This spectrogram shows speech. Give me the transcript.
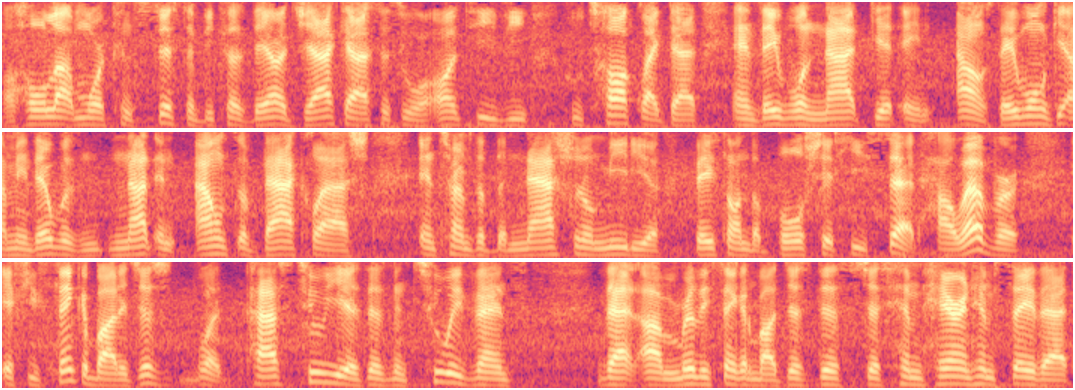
a whole lot more consistent because there are jackasses who are on TV who talk like that and they will not get an ounce. They won't get, I mean, there was not an ounce of backlash in terms of the national media based on the bullshit he said. However, if you think about it, just what, past two years, there's been two events that I'm really thinking about just this, just him hearing him say that,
